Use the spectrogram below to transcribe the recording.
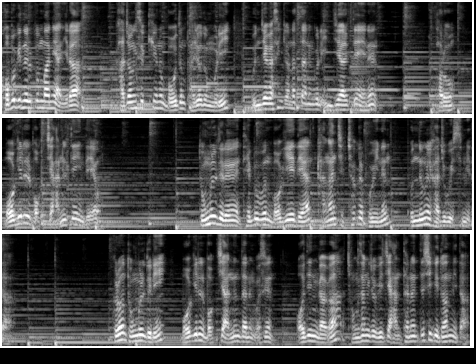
거북이들 뿐만이 아니라 가정에서 키우는 모든 반려동물이 문제가 생겨났다는 걸 인지할 때에는 바로 먹이를 먹지 않을 때인데요. 동물들은 대부분 먹이에 대한 강한 집착을 보이는 본능을 가지고 있습니다. 그런 동물들이 먹이를 먹지 않는다는 것은 어딘가가 정상적이지 않다는 뜻이기도 합니다.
